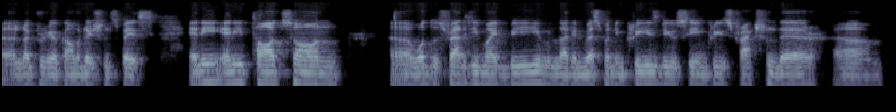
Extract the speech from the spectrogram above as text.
uh, luxury accommodation space. Any any thoughts on uh, what the strategy might be? Will that investment increase? Do you see increased traction there? Um,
